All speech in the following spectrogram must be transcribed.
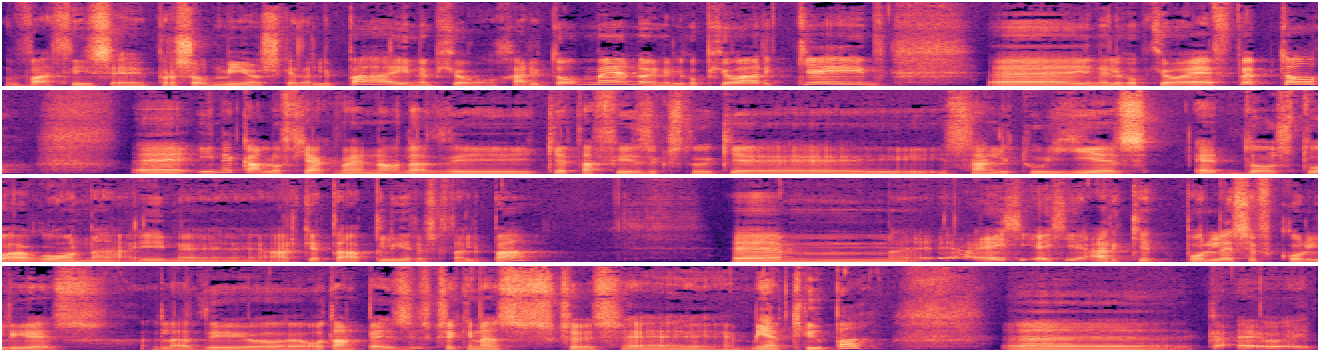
βαθύ σε προσωμείωση και τα λοιπά. Είναι πιο χαριτωμένο, είναι λίγο πιο arcade, ε, είναι λίγο πιο εύπεπτο. Ε, είναι καλοφτιαγμένο, δηλαδή και τα physics του και σαν λειτουργίες εντός του αγώνα είναι αρκετά πλήρες κτλ έχει έχει αρκε, πολλές ευκολίες, δηλαδή όταν παίζεις ξεκινάς ξέρεις, μια τρύπα, ε, ε,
